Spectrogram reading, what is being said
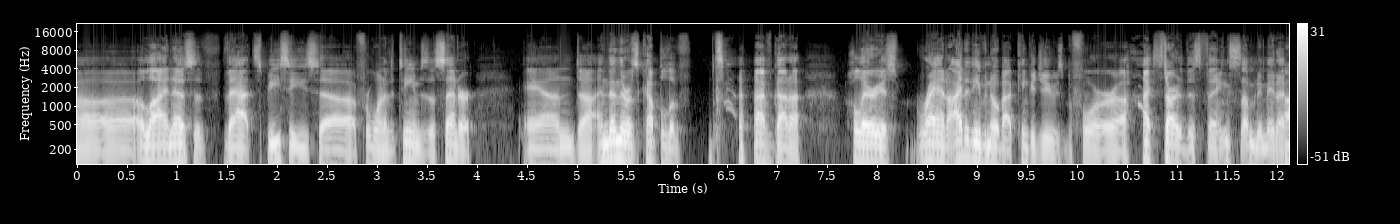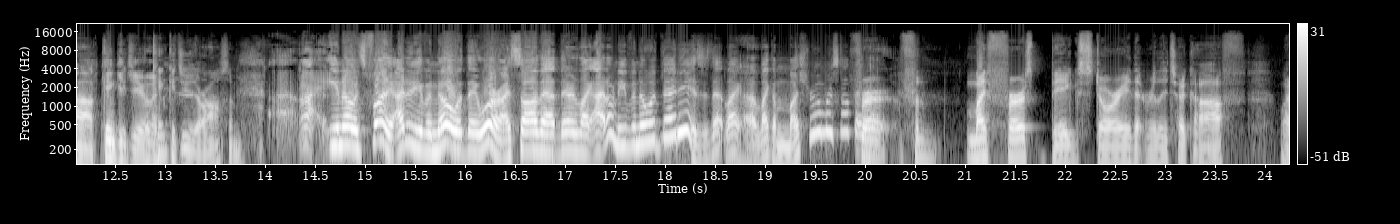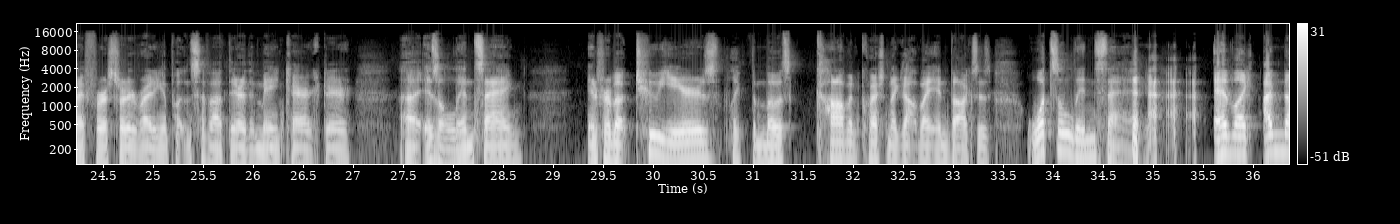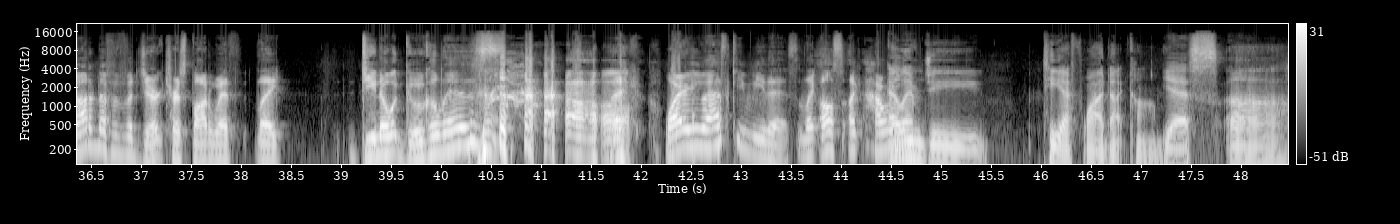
a lioness of that species uh, for one of the teams as a center, and uh, and then there was a couple of I've got a hilarious rant. I didn't even know about kinkajous before uh, I started this thing. Somebody made a Ah, kinkajou. Kinkajous are awesome. I, you know, it's funny. I didn't even know what they were. I saw that they're like, I don't even know what that is. Is that like uh, like a mushroom or something? for for my first big story that really took off when I first started writing and putting stuff out there. The main character uh, is a Linsang, and for about two years, like the most common question I got in my inbox is, "What's a Linsang?" and like, I'm not enough of a jerk to respond with like, "Do you know what Google is?" like, why are you asking me this? Like, also, like, how are you LMGTFY.com. Yes. Uh,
